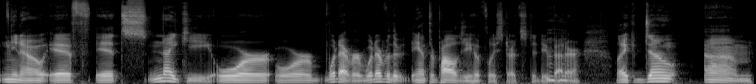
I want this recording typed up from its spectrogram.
you know if it's nike or or whatever whatever the Anthropologie hopefully starts to do Mm-hmm. better. Like don't um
